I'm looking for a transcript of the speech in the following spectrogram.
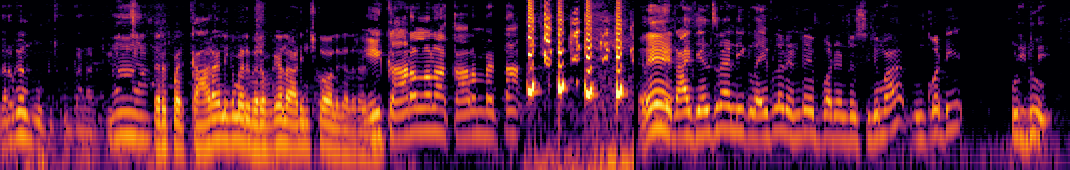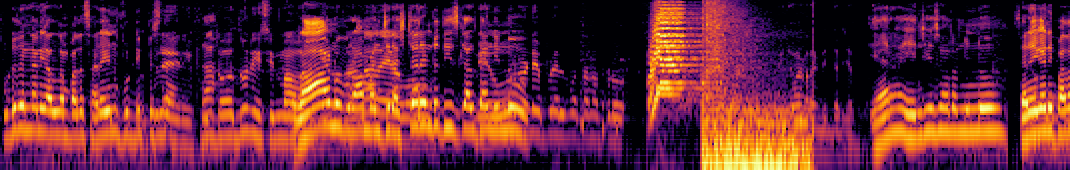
మిరగాయలు కూపించుకుంటానట్టు సరే మరి కారానికి మరి మిరపకాయలు ఆడించుకోవాలి కదరా ఈ కారంలో నా కారం పెట్ట? రే నాకు తెలుసురా నీకు లైఫ్లో రెండో ఇంపార్టెంట్ సినిమా. ఇంకోటి ఫుడ్ ఫుడ్ తినడానికి వెళ్దాం పద సరైన ఫుడ్ ఇప్పిస్తా. నీ ఫుడ్ వద్దు నీ సినిమా రా నువ్వు రా మంచి రెస్టారెంట్ తీసుకెళ్తా నిన్ను. ఏరా ఏం చేసావురా నిన్ను? సరే కానీ పద.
